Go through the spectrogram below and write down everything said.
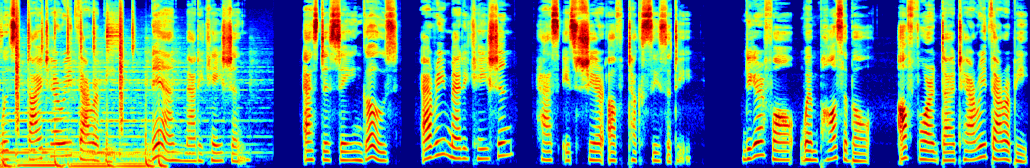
with dietary therapy, then medication. As the saying goes, every medication has its share of toxicity. Therefore, when possible, opt for dietary therapy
